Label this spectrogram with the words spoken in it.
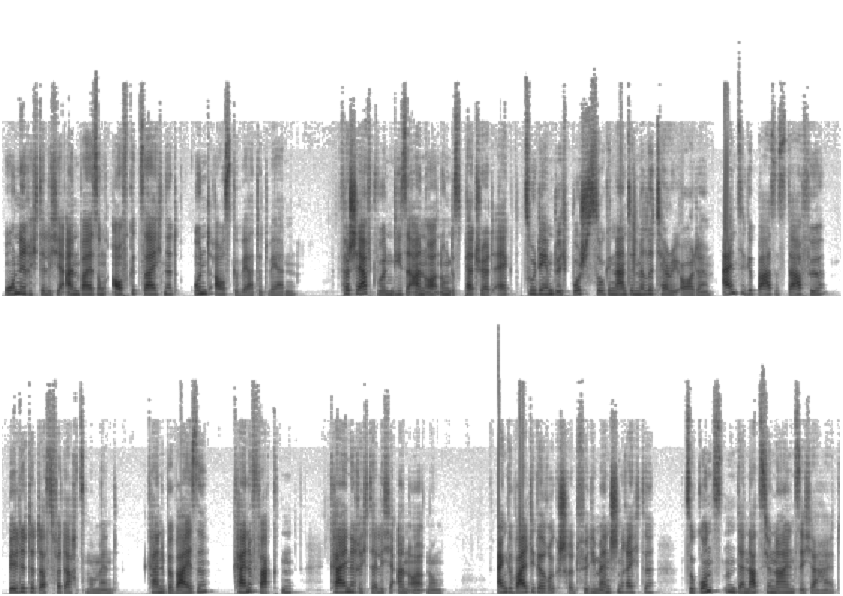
ohne richterliche Anweisung aufgezeichnet und ausgewertet werden. Verschärft wurden diese Anordnungen des Patriot Act zudem durch Bushs sogenannte Military Order. Einzige Basis dafür bildete das Verdachtsmoment. Keine Beweise, keine Fakten, keine richterliche Anordnung. Ein gewaltiger Rückschritt für die Menschenrechte zugunsten der nationalen Sicherheit.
